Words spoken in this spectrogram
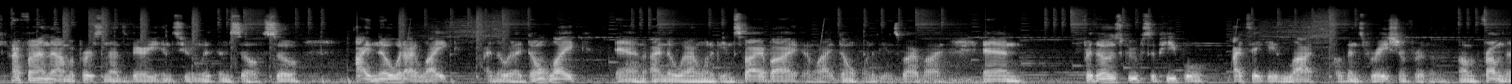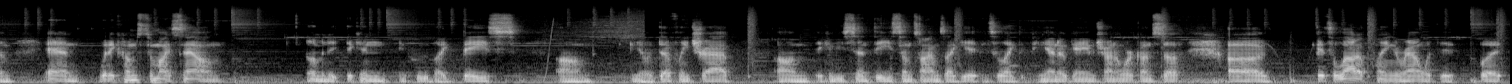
I find that I'm a person that's very in tune with himself. So I know what I like, I know what I don't like, and I know what I want to be inspired by and what I don't want to be inspired by. And for those groups of people, I take a lot of inspiration for them um, from them. And when it comes to my sound, um, it, it, can include like bass, um, you know, definitely trap. Um, it can be synthy. Sometimes I get into like the piano game, trying to work on stuff. Uh, it's a lot of playing around with it, but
